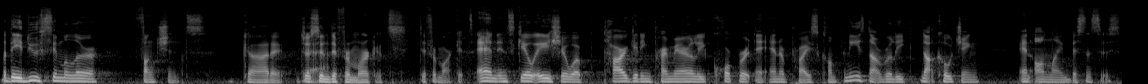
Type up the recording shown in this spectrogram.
But they do similar functions, Got it. Just Yeah. in different markets. different markets. And in Scale Asia, we're targeting primarily corporate and enterprise companies, not really not coaching and online businesses.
